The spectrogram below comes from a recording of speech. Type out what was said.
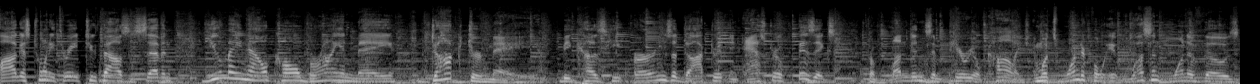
August 23, 2007, you may now call Brian May Dr. May because he earns a doctorate in astrophysics from London's Imperial College. And what's wonderful, it wasn't one of those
